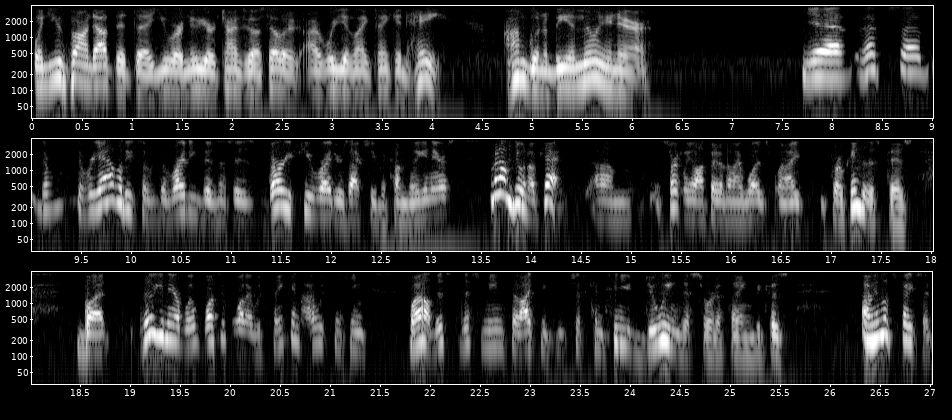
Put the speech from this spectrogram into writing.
when you found out that uh, you were a New York Times bestseller, uh, were you like thinking, "Hey, I'm going to be a millionaire"? Yeah, that's uh, the the realities of the writing business is very few writers actually become millionaires. I mean, I'm doing okay. Um, certainly a lot better than I was when I broke into this biz. But millionaire wasn't what I was thinking. I was thinking, wow, this this means that I can just continue doing this sort of thing because I mean, let's face it,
